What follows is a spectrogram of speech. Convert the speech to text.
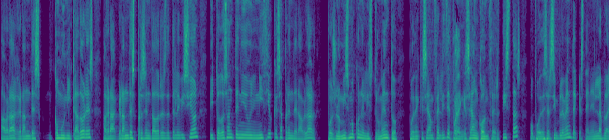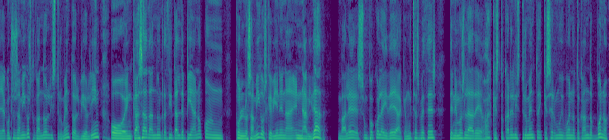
habrá grandes comunicadores, habrá grandes presentadores de televisión y todos han tenido un inicio que es aprender a hablar. Pues lo mismo con el instrumento. Pueden que sean felices, pueden que sean concertistas o puede ser simplemente que estén en la playa con sus amigos tocando el instrumento, el violín o en casa dando un recital de piano con, con los amigos que vienen en Navidad. ¿Vale? Es un poco la idea, que muchas veces tenemos la de, que es tocar el instrumento, hay que ser muy bueno tocando. Bueno,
